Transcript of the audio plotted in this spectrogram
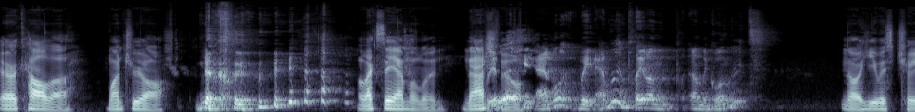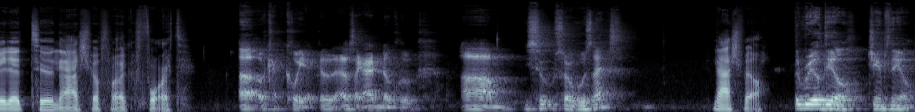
Erik Haula. Montreal. No clue. Alexei Emelin. Nashville. Really? Emily? Wait, Emelin played on on the Golden Knights? No, he was traded to Nashville for like a fourth. Oh, okay, cool. Yeah, I was like, I had no clue. Um, so, so who's next? Nashville. The real deal, James Neal.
